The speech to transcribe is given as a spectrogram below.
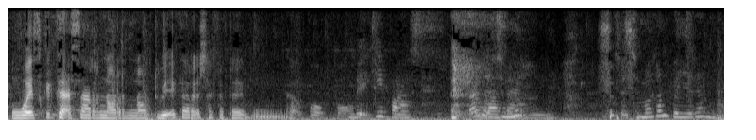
Wes ke gak sarnorno, duitnya karek 50.000. Gak apa-apa. Mbek iki pas. Cuma, cuma kan bayaran ya.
